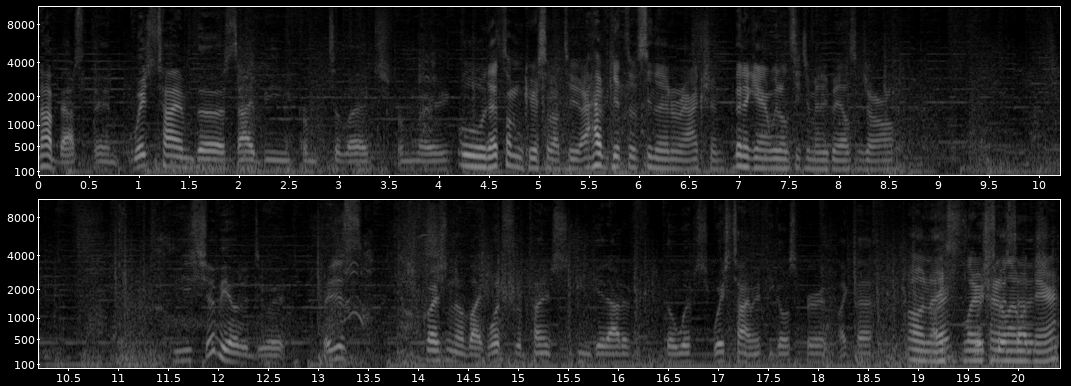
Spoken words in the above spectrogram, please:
not bats spin. Witch Time the side B from to ledge from Larry? Ooh, that's what I'm curious about too. I have yet to have seen the interaction. Then again, we don't see too many Bayos in general. You should be able to do it. But it's just a question of like what's the punch you can get out of the which Witch Time if he goes for it like that. Oh, nice. Right? Larry trying to land one there.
